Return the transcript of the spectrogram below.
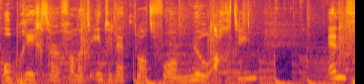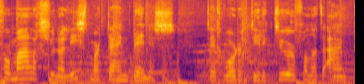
oprichter van het internetplatform 018. En voormalig journalist Martijn Bennis, tegenwoordig directeur van het ANP.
